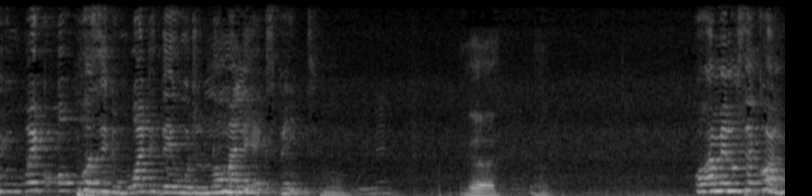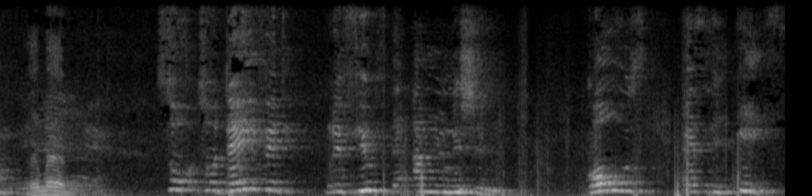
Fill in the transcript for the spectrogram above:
you work opposite what they would normally expect. Amen. Yeah. Oh, amen. Second. Amen. So, so David refused the ammunition, goes as he is,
